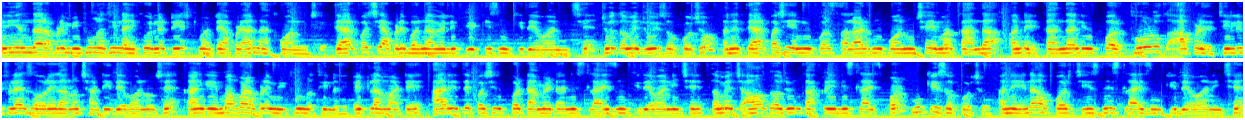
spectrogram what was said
એની અંદર આપણે મીઠું નથી નાખ્યું એટલે ટેસ્ટ માટે આપણે આ નાખવાનું છે. ત્યાર પછી આપણે બનાવેલી પેટીસ મૂકી દેવાની છે. જો તમે જોઈ શકો છો અને ત્યાર પછી એની ઉપર સલાડ મૂકવાનું છે. એમાં કાંદા અને કાંદાની ઉપર થોડુંક આપણે ચીલી ફ્લેક્સ, ઓરેગાનો છાંટી દેવાનું છે. કારણ કે એમાં પણ આપણે મીઠું નથી નહીં એટલા માટે આ રીતે પછી ઉપર ટામેટાની સ્લાઇસ મૂકી દેવાની છે. તમે ચાહો તો હજુ કાકડીની સ્લાઇસ પણ મૂકી શકો છો. અને એના ઉપર ચીઝની સ્લાઇસ મૂકી દેવાની છે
